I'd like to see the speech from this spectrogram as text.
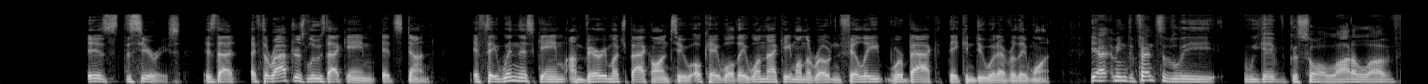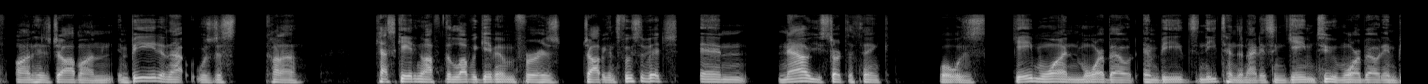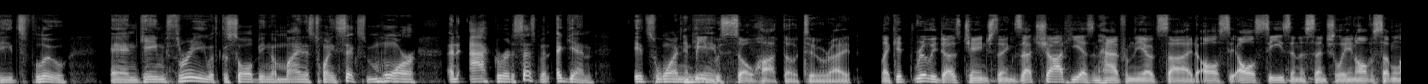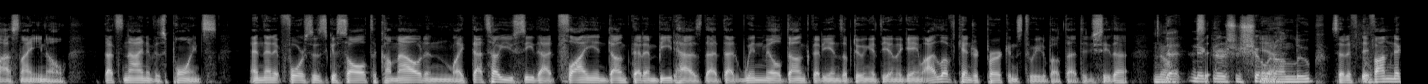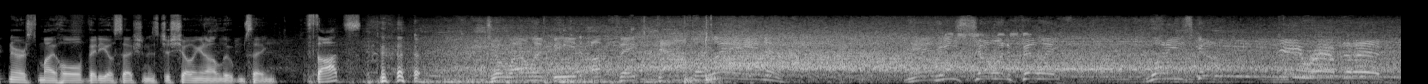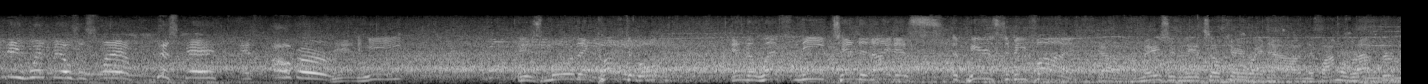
is the series. Is that if the Raptors lose that game, it's done. If they win this game, I'm very much back onto okay. Well, they won that game on the road in Philly. We're back. They can do whatever they want. Yeah, I mean, defensively, we gave Gasol a lot of love on his job on Embiid, and that was just kind of cascading off the love we gave him for his job against Vucevic. And now you start to think, well, was game one more about Embiid's knee tendonitis and game two more about Embiid's flu? And game three, with Gasol being a minus 26, more an accurate assessment. Again, it's one Embiid game. was so hot though, too, right? Like it really does change things. That shot he hasn't had from the outside all se- all season essentially, and all of a sudden last night, you know, that's nine of his points, and then it forces Gasol to come out, and like that's how you see that fly in dunk that Embiid has, that that windmill dunk that he ends up doing at the end of the game. I loved Kendrick Perkins' tweet about that. Did you see that? That Nick Nurse is showing yeah. on loop. Said if, if I'm Nick Nurse, my whole video session is just showing it on loop and saying thoughts. Joel Embiid up fake down the lane. And he's showing Philly what he's got. He rammed it in. He windmills a slam. This game is over. And he is more than comfortable. And the left knee tendonitis appears to be fine. Yeah, amazingly, it's okay right now. And if I'm a Raptor,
